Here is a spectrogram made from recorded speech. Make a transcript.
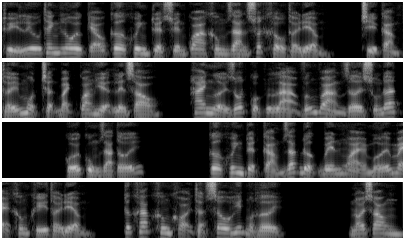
Thủy Lưu Thanh lôi kéo cơ khuynh tuyệt xuyên qua không gian xuất khẩu thời điểm, chỉ cảm thấy một trận bạch quang hiện lên sau, hai người rốt cuộc là vững vàng rơi xuống đất. Cuối cùng ra tới. Cơ khuynh tuyệt cảm giác được bên ngoài mới mẻ không khí thời điểm, tức khắc không khỏi thật sâu hít một hơi. Nói xong,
